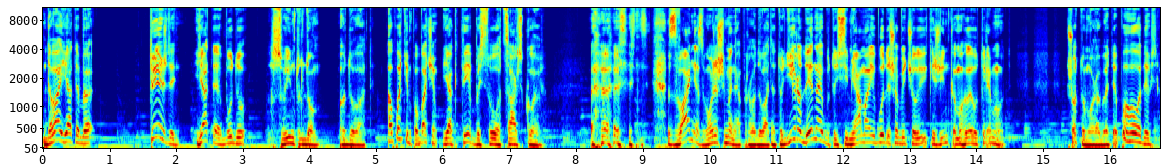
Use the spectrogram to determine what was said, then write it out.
Давай я тебе тиждень, я тебе буду своїм трудом годувати. А потім побачимо, як ти без свого царського звання зможеш мене прогодувати. Тоді родина, то сім'я має бути, щоб і чоловік, і жінка могли утримувати. Що тому робити? Погодився.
